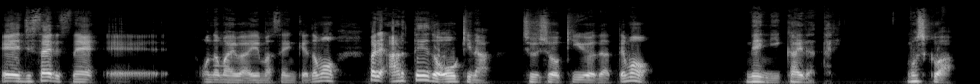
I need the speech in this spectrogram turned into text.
えー、実際ですね、えー、お名前は言えませんけども、やっぱりある程度大きな中小企業であっても、年に1回だったり、もしくは、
